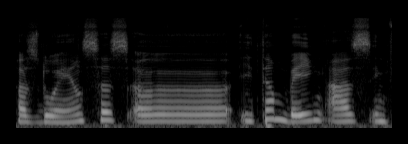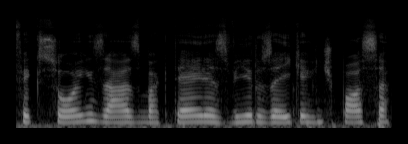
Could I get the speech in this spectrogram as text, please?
as doenças uh, e também as infecções as bactérias vírus aí que a gente possa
